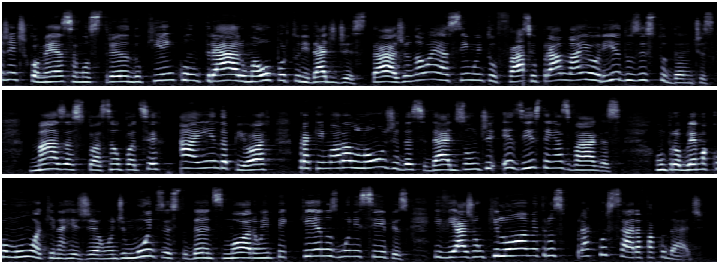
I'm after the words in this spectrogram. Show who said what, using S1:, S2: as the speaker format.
S1: a gente começa mostrando que encontrar uma oportunidade de estágio não é assim muito fácil para a maioria dos estudantes, mas a situação pode ser ainda pior para quem mora longe das cidades onde existem as vagas. Um problema comum aqui na região, onde muitos estudantes moram em pequenos municípios e viajam quilômetros para cursar a faculdade.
